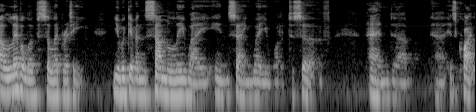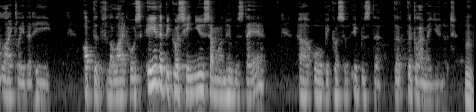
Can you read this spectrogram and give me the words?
a level of celebrity you were given some leeway in saying where you wanted to serve. And uh, uh, it's quite likely that he opted for the light horse, either because he knew someone who was there uh, or because it was the, the, the glamour unit. Mm.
